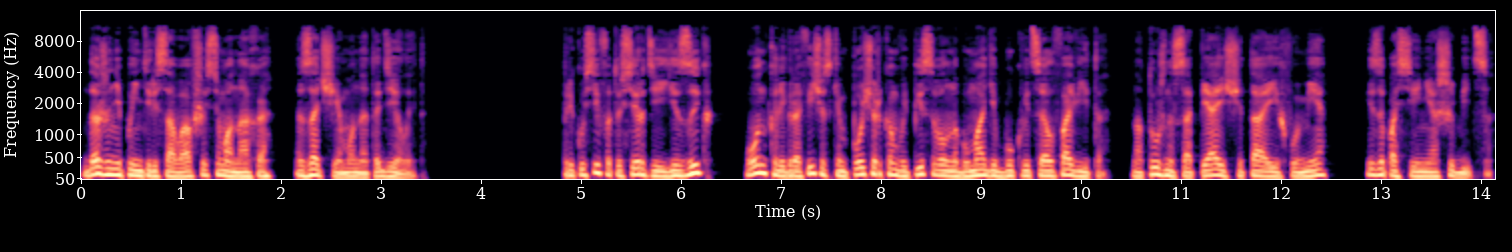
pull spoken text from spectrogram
даже не поинтересовавшись у монаха, зачем он это делает. Прикусив от усердия язык, он каллиграфическим почерком выписывал на бумаге буквицы алфавита, натужно сопя и считая их в уме из опасения ошибиться.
